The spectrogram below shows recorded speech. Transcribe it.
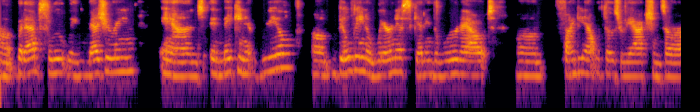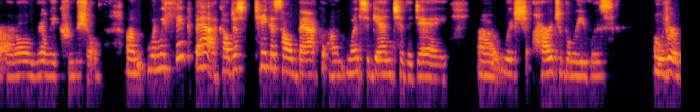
uh, but absolutely measuring and in making it real um, building awareness getting the word out um, finding out what those reactions are are all really crucial. Um, when we think back i'll just take us all back um, once again to the day uh, which hard to believe was over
